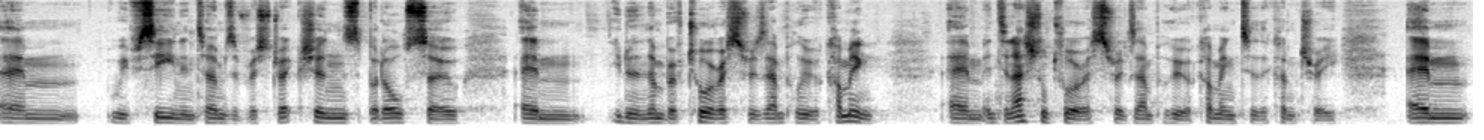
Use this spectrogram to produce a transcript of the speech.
um, we've seen in terms of restrictions, but also um, you know, the number of tourists, for example, who are coming, um, international tourists, for example, who are coming to the country. Um,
